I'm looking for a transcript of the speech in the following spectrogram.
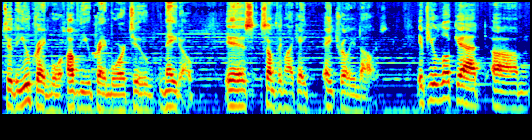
to the Ukraine war of the Ukraine war to NATO is something like eight eight trillion dollars. If you look at um,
